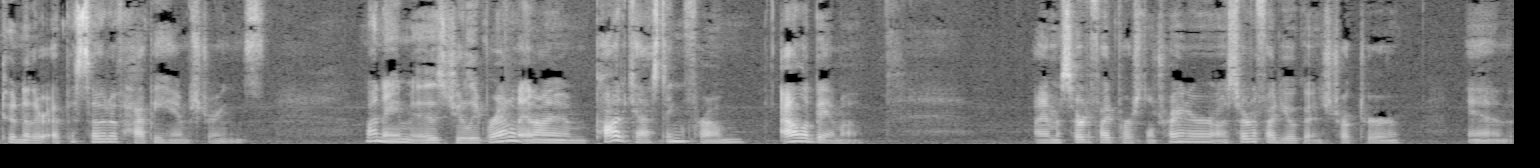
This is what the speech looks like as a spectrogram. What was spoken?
to another episode of Happy Hamstrings. My name is Julie Brown and I am podcasting from Alabama. I am a certified personal trainer, a certified yoga instructor, and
